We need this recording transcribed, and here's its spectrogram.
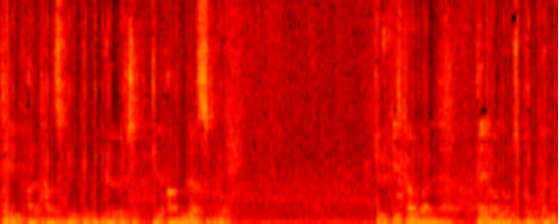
till att hans böcker blev översatta till andra språk. Turkiskan var en av de språken.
